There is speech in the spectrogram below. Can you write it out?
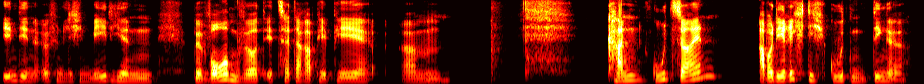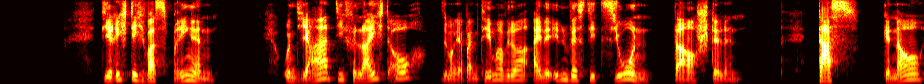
in den öffentlichen Medien beworben wird et cetera pp, ähm kann gut sein, aber die richtig guten Dinge die richtig was bringen und ja, die vielleicht auch, sind wir ja beim Thema wieder, eine Investition darstellen. Das, genau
